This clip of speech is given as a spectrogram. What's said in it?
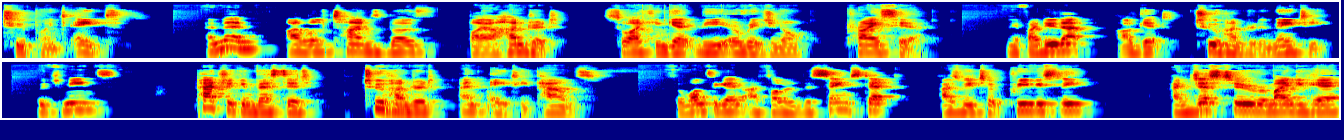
2.8. And then I will times both by 100 so I can get the original price here. And if I do that, I'll get 280, which means Patrick invested 280 pounds. So once again, I followed the same step as we took previously. And just to remind you here,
